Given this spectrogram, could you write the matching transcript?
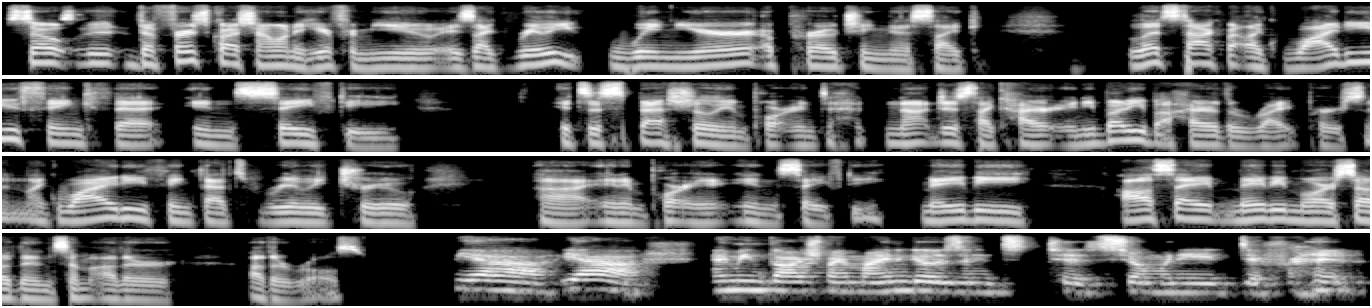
so the first question I want to hear from you is like really when you're approaching this, like let's talk about like why do you think that in safety it's especially important to not just like hire anybody but hire the right person like why do you think that's really true uh, and important in safety maybe I'll say maybe more so than some other other roles. Yeah, yeah. I mean, gosh, my mind goes into so many different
